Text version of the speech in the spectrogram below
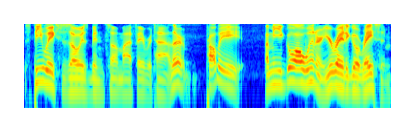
Speed Weeks has always been some of my favorite time. They're probably I mean you go all winter, you're ready to go racing.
